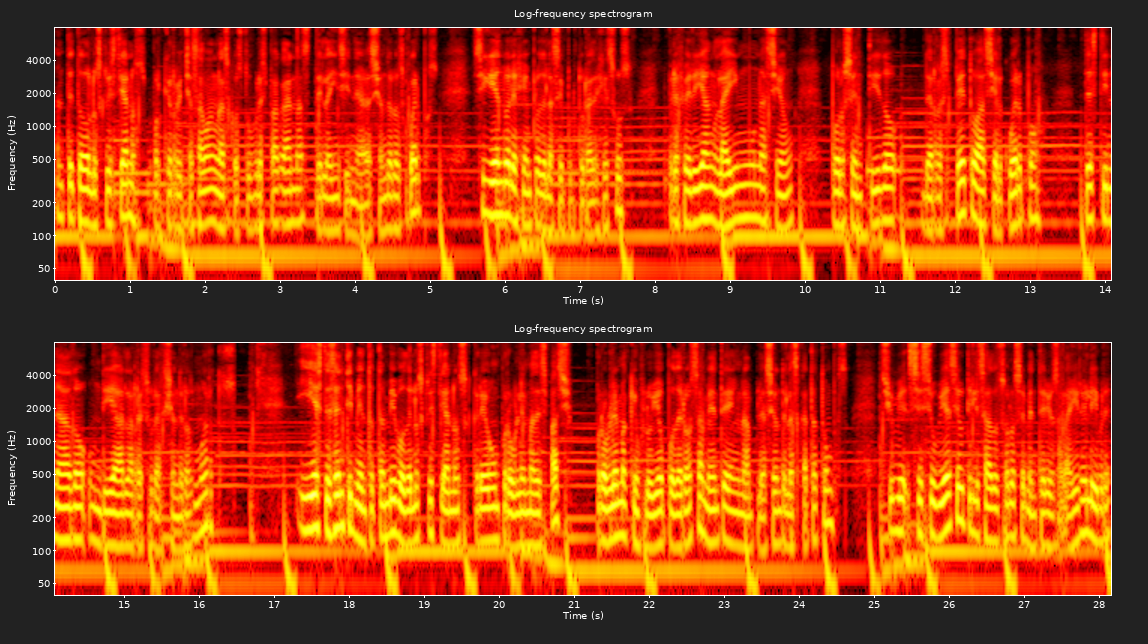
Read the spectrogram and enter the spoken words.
ante todo los cristianos, porque rechazaban las costumbres paganas de la incineración de los cuerpos, siguiendo el ejemplo de la sepultura de Jesús. Preferían la inhumación por sentido de respeto hacia el cuerpo destinado un día a la resurrección de los muertos. Y este sentimiento tan vivo de los cristianos creó un problema de espacio problema que influyó poderosamente en la ampliación de las catatumbas. Si, se hubiese utilizado solo cementerios al aire libre,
